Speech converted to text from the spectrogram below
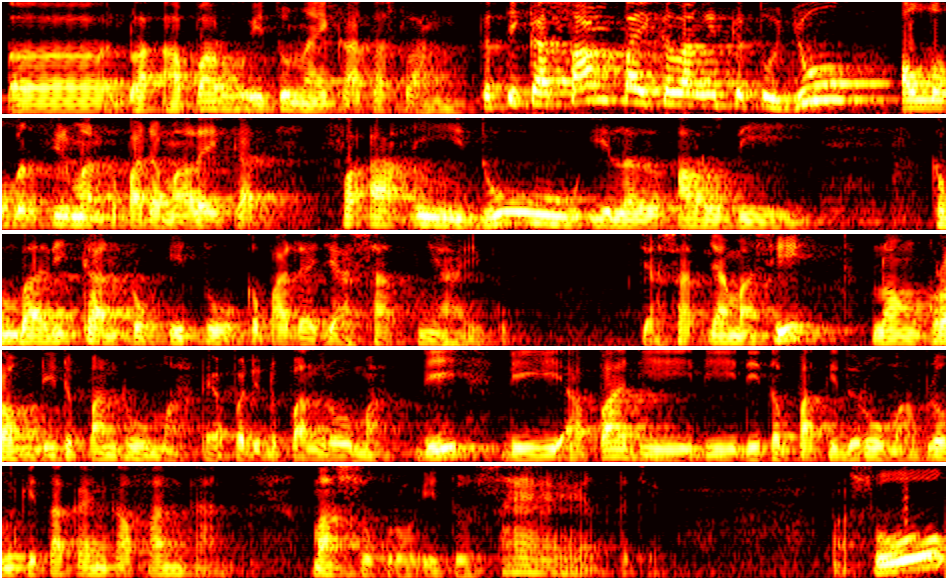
uh, apa roh itu naik ke atas langit. Ketika sampai ke langit ketujuh, Allah berfirman kepada malaikat, "Fa'aidu ilal ardi." Kembalikan ruh itu kepada jasadnya, Ibu. Jasadnya masih nongkrong di depan rumah, ya apa di depan rumah, di di apa di di, di tempat tidur rumah, belum kita kain kafankan. Masuk roh itu, set aja Masuk,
